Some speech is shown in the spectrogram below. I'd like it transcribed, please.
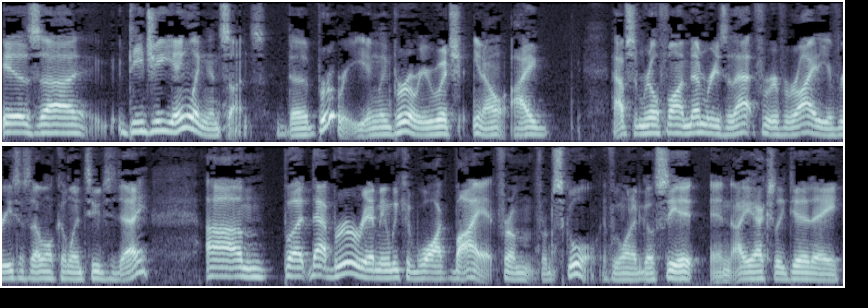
is uh, DG Yuengling and Sons, the brewery, Yuengling Brewery, which you know I have some real fond memories of that for a variety of reasons I won't go into today. Um, but that brewery, I mean, we could walk by it from, from school if we wanted to go see it. And I actually did a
